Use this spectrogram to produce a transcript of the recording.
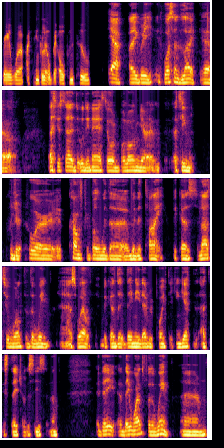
they were, I think, a little bit open too. Yeah, I agree. It wasn't like, uh, as you said, Udinese or Bologna, a team who who are comfortable with a with a tie because Lazio wanted the win as well because they, they need every point they can get at this stage of the season and they and they went for the win. Um,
